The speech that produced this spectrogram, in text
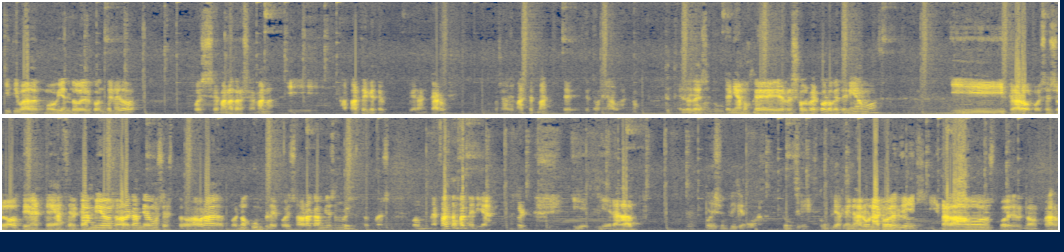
Y te iba moviendo el contenedor, pues semana tras semana. Y aparte que te eran caros, pues además te, te, te toneaban, ¿no? Entonces teníamos que resolver con lo que teníamos y, claro, pues eso, tienes que hacer cambios, ahora cambiamos esto, ahora pues no cumple, pues ahora cambiamos esto, pues, pues me falta batería. y, era pues complicado. Y al final una cosa y, tardábamos, pues no, claro,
